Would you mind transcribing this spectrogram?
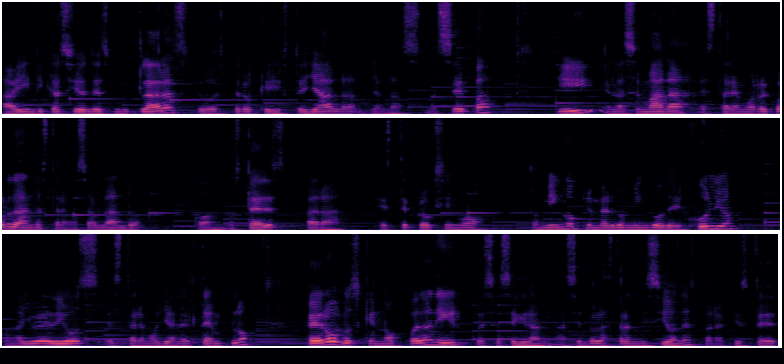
hay indicaciones muy claras. Yo espero que usted ya, ya las, las sepa y en la semana estaremos recordando, estaremos hablando con ustedes para este próximo domingo, primer domingo de julio. Con la ayuda de Dios estaremos ya en el templo, pero los que no puedan ir, pues se seguirán haciendo las transmisiones para que usted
